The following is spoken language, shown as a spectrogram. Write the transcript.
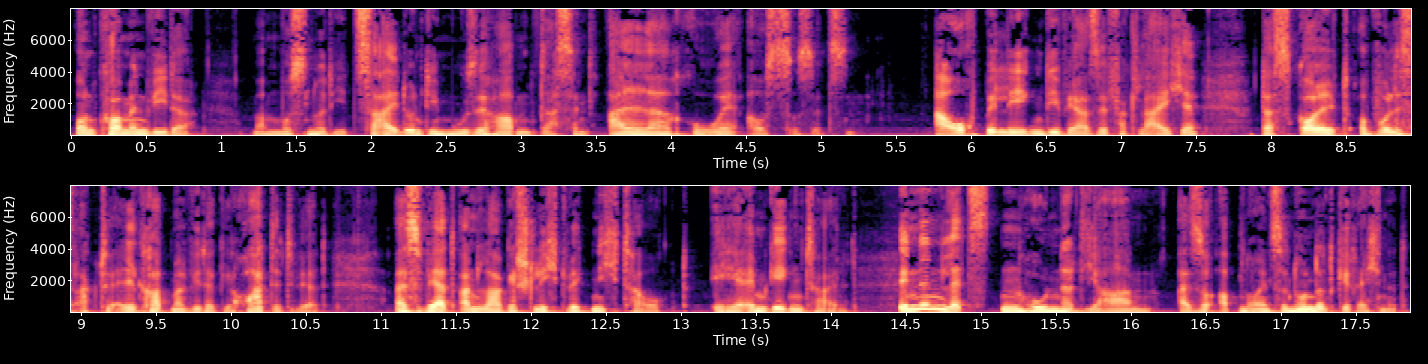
und kommen wieder. Man muss nur die Zeit und die Muse haben, das in aller Ruhe auszusitzen. Auch belegen diverse Vergleiche, dass Gold, obwohl es aktuell gerade mal wieder gehortet wird, als Wertanlage schlichtweg nicht taugt. Eher im Gegenteil. In den letzten 100 Jahren, also ab 1900 gerechnet,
